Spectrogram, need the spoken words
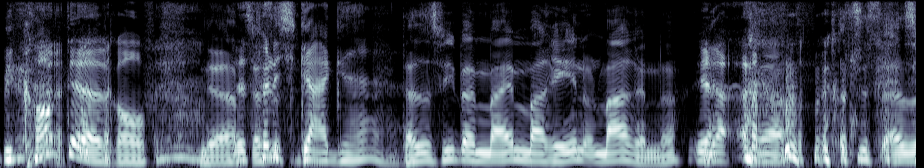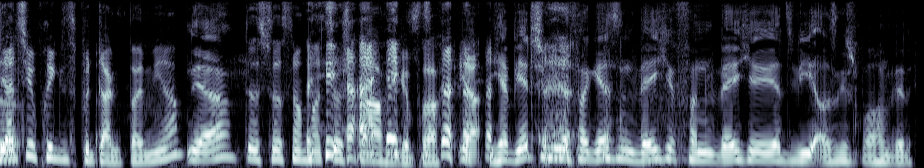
Wie kommt der da drauf? Ja, das ist völlig gaga. das ist wie bei meinem Maren und Maren, ne? Ja. Ja, das ist also. Sie hat sich übrigens bedankt bei mir, ja, dass ich das nochmal zur Sprache echt? gebracht. Ja. Ich habe jetzt schon wieder vergessen, welche von welche jetzt wie ausgesprochen wird.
